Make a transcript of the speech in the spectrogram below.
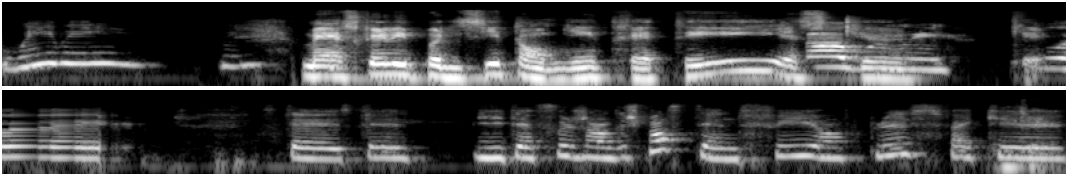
oui, oui. Mais est-ce que les policiers t'ont bien traité? Est-ce ah, que... oui, oui. C'était... Il était full gentil. Je pense que c'était une fille en plus. Fait que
